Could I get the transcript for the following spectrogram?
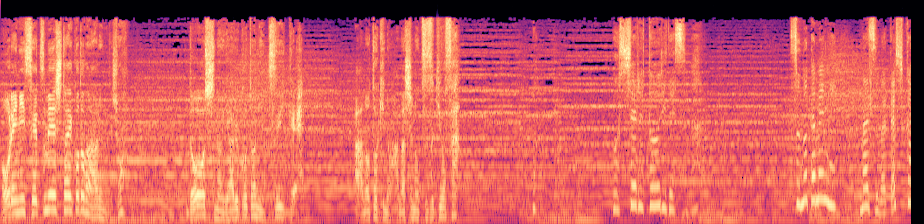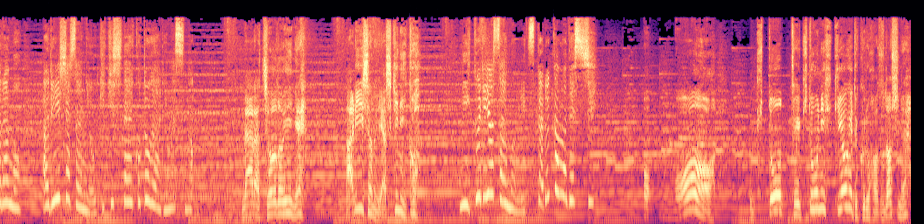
俺に説明したいことがあるんでしょ？同志のやることについてあの時の話の続きをさ。おっしゃる通りですわ。そのためにまず私からもアリーシャさんにお聞きしたいことがありますの。ならちょうどいいね。アリーシャの屋敷に行こう。ミクリアさんも見つかるかもですし。あああ。きっと適当に引き上げてくるはずだしね。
